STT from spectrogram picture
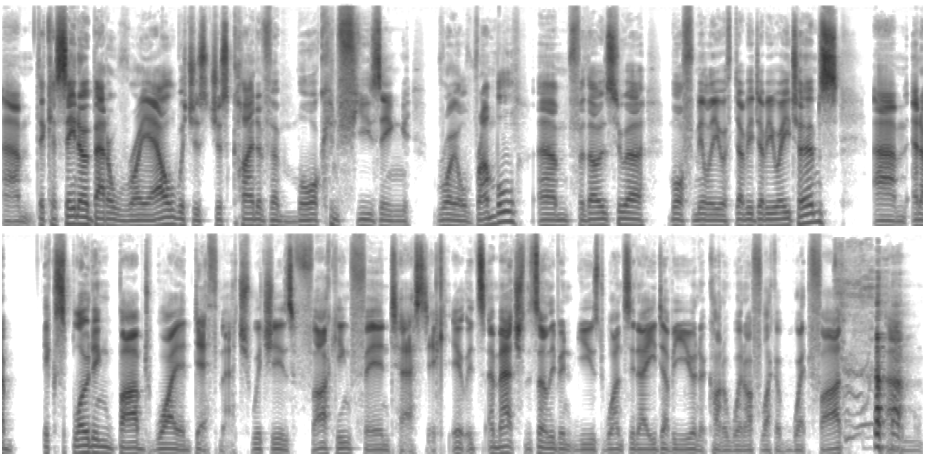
Um, the Casino Battle Royale, which is just kind of a more confusing Royal Rumble um, for those who are more familiar with WWE terms, um, and a exploding barbed wire death match, which is fucking fantastic. It, it's a match that's only been used once in AEW, and it kind of went off like a wet fart. um,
